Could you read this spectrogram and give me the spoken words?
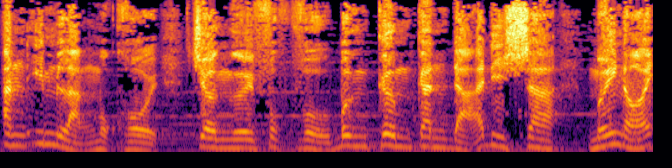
Anh im lặng một hồi, Chờ người phục vụ bưng cơm canh đã đi xa, Mới nói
